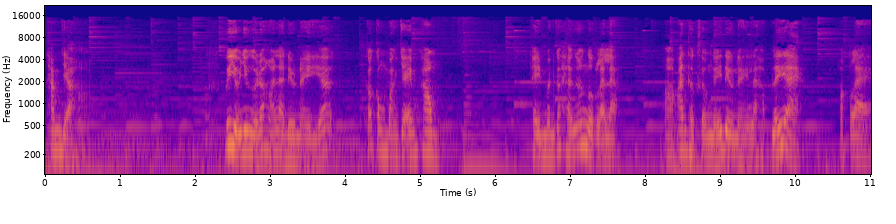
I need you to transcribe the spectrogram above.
thăm dò họ ví dụ như người đó hỏi là điều này á có công bằng cho em không? Thì mình có thể nói ngược lại là à, anh thực sự nghĩ điều này là hợp lý à? Hoặc là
